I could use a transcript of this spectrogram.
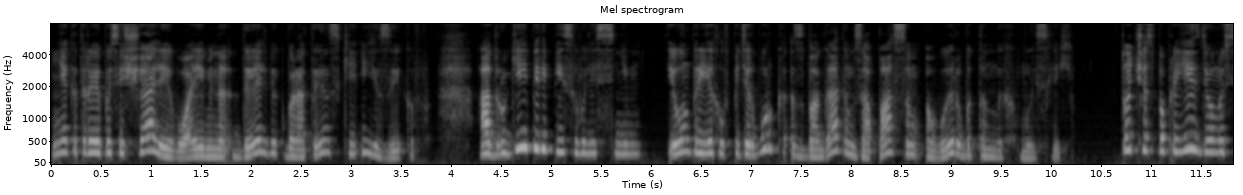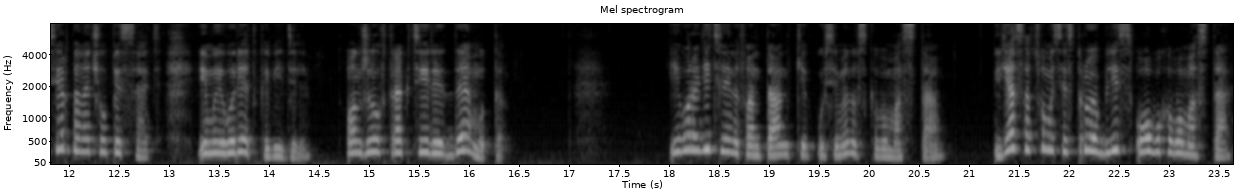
Некоторые посещали его, а именно Дельвик, Боротынский и Языков, а другие переписывались с ним, и он приехал в Петербург с богатым запасом выработанных мыслей. Тотчас по приезде он усердно начал писать, и мы его редко видели. Он жил в трактире Демута. Его родители на Фонтанке у Семеновского моста. Я с отцом и сестрой близ Обухова моста,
